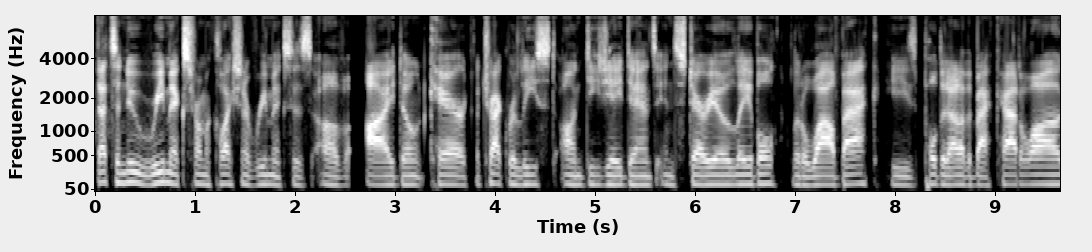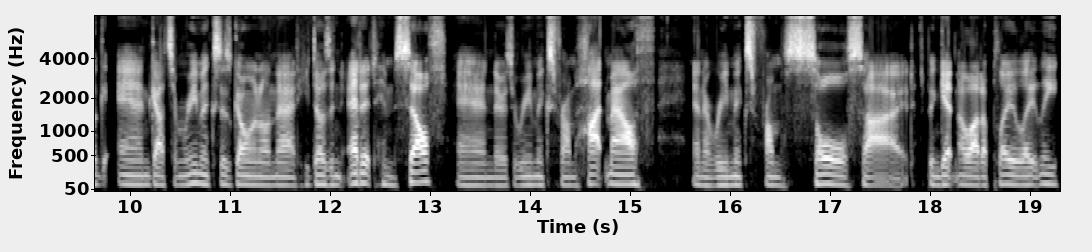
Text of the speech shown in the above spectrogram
That's a new remix from a collection of remixes of I Don't Care, a track released on DJ Dan's In Stereo label a little while back. He's pulled it out of the back catalog and got some remixes going on that. He does an edit himself, and there's a remix from Hot Mouth and a remix from Soul Side. It's been getting a lot of play lately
